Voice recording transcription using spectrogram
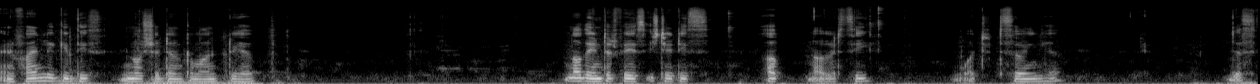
And finally give this no shutdown command to have now the interface state is up. Now let's see what it's showing here. Just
